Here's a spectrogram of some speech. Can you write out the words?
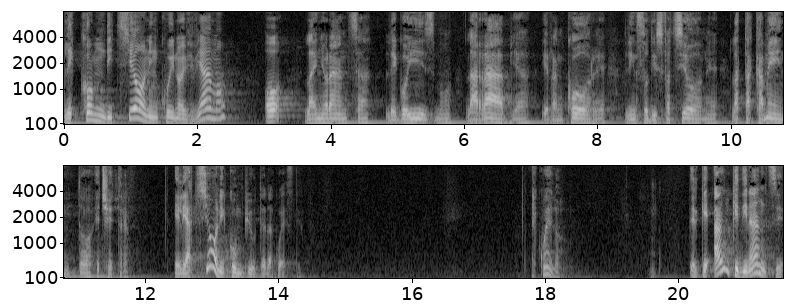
le condizioni in cui noi viviamo o la ignoranza, l'egoismo, la rabbia, il rancore, l'insoddisfazione, l'attaccamento, eccetera, e le azioni compiute da questi. È quello. Perché anche dinanzi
